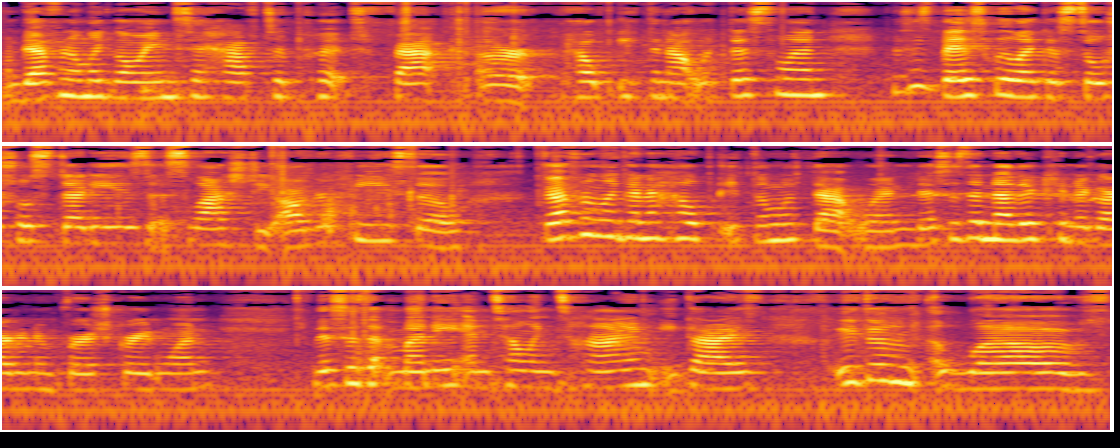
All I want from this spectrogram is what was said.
I'm definitely going to have to put back or help Ethan out with this one. This is basically like a social studies slash geography. So definitely gonna help Ethan with that one. This is another kindergarten and first grade one. This is money and telling time. You guys, Ethan loves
